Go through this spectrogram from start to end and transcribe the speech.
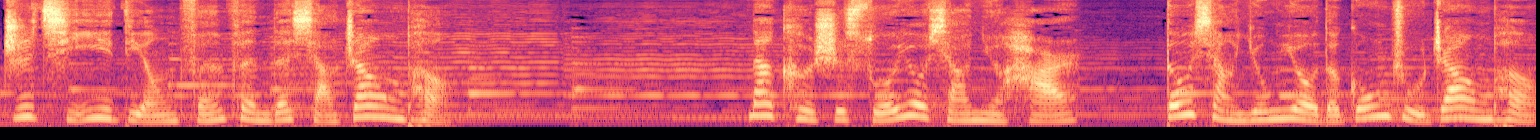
支起一顶粉粉的小帐篷，那可是所有小女孩都想拥有的公主帐篷。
